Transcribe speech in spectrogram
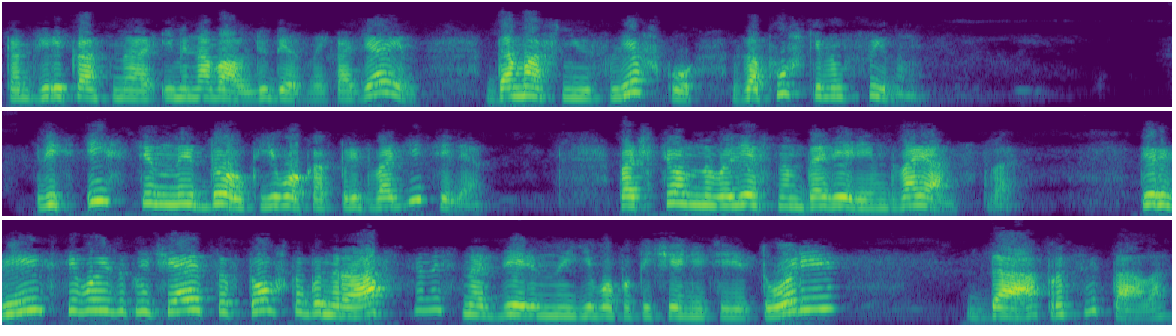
как деликатно именовал любезный хозяин, домашнюю слежку за Пушкиным сыном. Ведь истинный долг его как предводителя, почтенного лесным доверием дворянства, первее всего и заключается в том, чтобы нравственность на его попечению территории, да, процветала.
